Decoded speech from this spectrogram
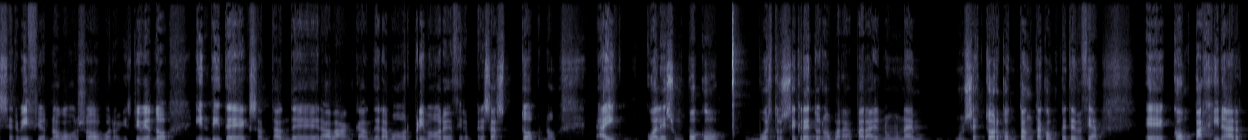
servicios, ¿no? Como son, bueno, aquí estoy viendo Inditex, Santander, Abanca, Amor, Primor, es decir, empresas top, ¿no? Ahí, ¿cuál es un poco vuestro secreto, ¿no? Para, para en un sector con tanta competencia, eh, compaginar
